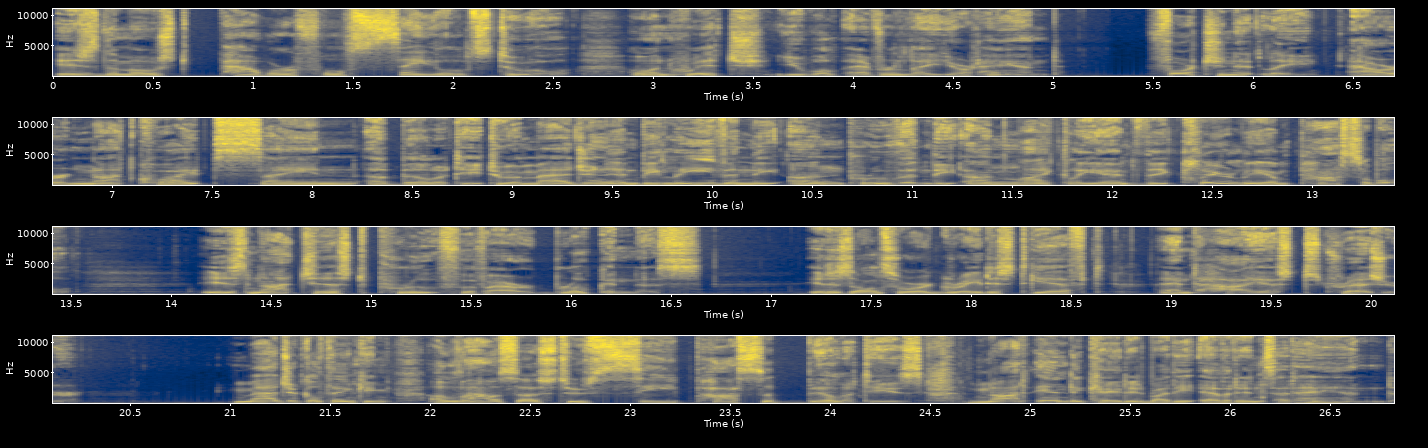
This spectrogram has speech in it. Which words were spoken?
is the most powerful sales tool on which you will ever lay your hand. Fortunately, our not quite sane ability to imagine and believe in the unproven, the unlikely, and the clearly impossible is not just proof of our brokenness, it is also our greatest gift and highest treasure. Magical thinking allows us to see possibilities not indicated by the evidence at hand.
